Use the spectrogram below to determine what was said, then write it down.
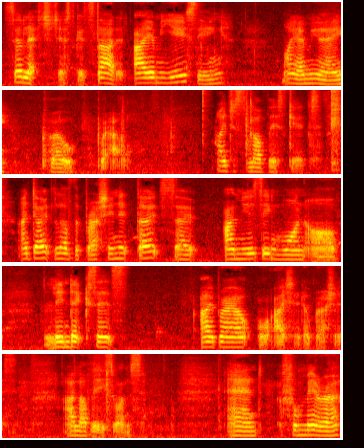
So let's just get started. I am using my MUA Pro Brow. I just love this kit. I don't love the brush in it though, so I'm using one of Lindex's eyebrow or eyeshadow brushes. I love these ones. And for mirror,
